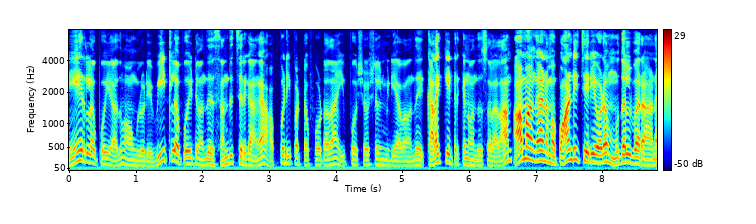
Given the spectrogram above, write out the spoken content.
நேரில் போய் அதுவும் அவங்களுடைய வீட்டில் போயிட்டு வந்து சந்திச்சிருக்காங்க. அப்படிப்பட்ட ஃபோட்டோ தான் இப்போ சோஷியல் மீடியாவை வந்து கலக்கிட்டு இருக்குன்னு வந்து சொல்லலாம். ஆமாங்க நம்ம பாண்டிச்சேரியோட முதல்வரான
